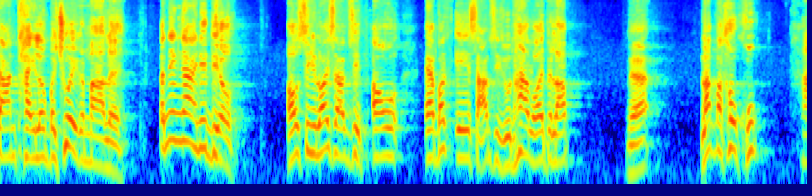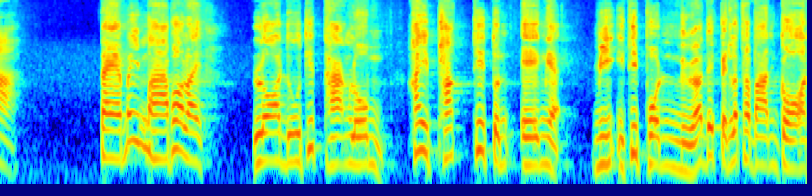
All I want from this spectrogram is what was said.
ดานไทยลงไปช่วยกันมาเลย อันนี้ง่ายนิดเดียว เอา 430 เอา Airbus A 3 4 0 500ไปรับนะฮะรับมาเข้าคุก ค่ะ แต่ไม่มาเพราะอะไร รอดูทิศทางลม ให้พักที่ตนเองเนี่ยมีอิทธิพลเหนือได้เป็นรัฐบาลก่อน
